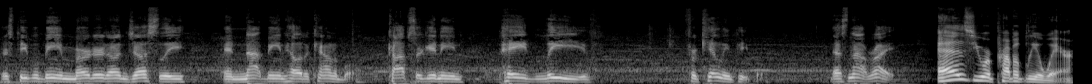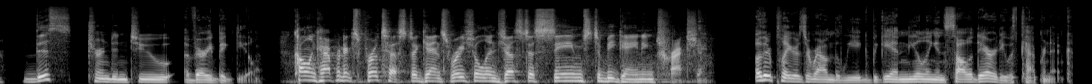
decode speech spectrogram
There's people being murdered unjustly and not being held accountable. Cops are getting paid leave for killing people. That's not right. As you are probably aware, this turned into a very big deal. Colin Kaepernick's protest against racial injustice seems to be gaining traction. Other players around the league began kneeling in solidarity with Kaepernick.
